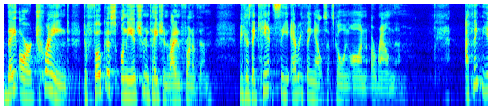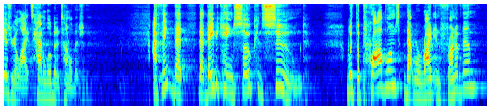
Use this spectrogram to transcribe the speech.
they are trained to focus on the instrumentation right in front of them because they can't see everything else that's going on around them. I think the Israelites had a little bit of tunnel vision. I think that, that they became so consumed with the problems that were right in front of them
